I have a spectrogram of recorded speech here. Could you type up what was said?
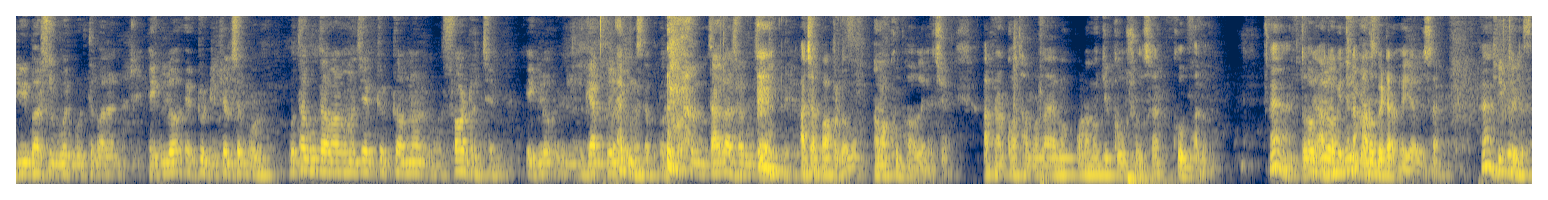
ডি বাসুর বই পড়তে পারেন এগুলো একটু ডিটেলসে পড়ুন। কোথাও কোথাও আমার মনে হচ্ছে একটু একটু আপনার শর্ট হচ্ছে এগুলো গ্যাপগুলো তাহলে আশা করছি। আচ্ছা পাপাবাবু আমার খুব ভালো লেগেছে। আপনার কথা বলা এবং পড়ানোর যে কৌশল স্যার খুব ভালো। হ্যাঁ তবে আগামী দিনে আরও বেটার হয়ে যাবে স্যার। হ্যাঁ ঠিক আছে।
